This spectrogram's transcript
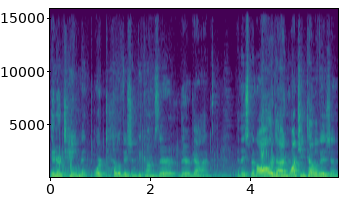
entertainment or television becomes their, their God. And they spend all their time watching television.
